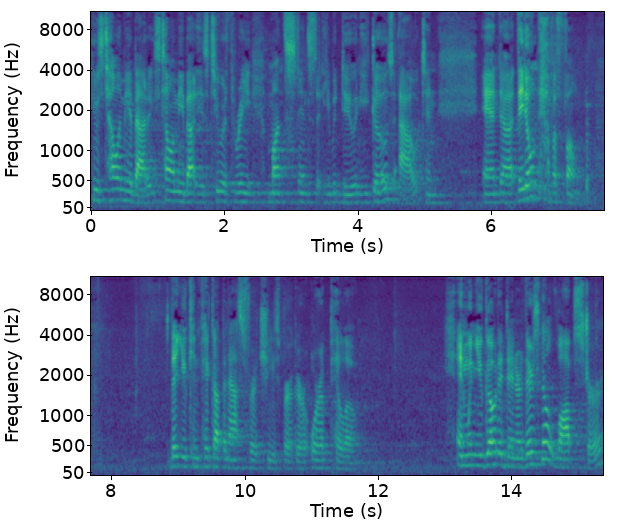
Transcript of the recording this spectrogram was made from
He was telling me about it. He's telling me about his two or three month stints that he would do, and he goes out, and, and uh, they don't have a phone that you can pick up and ask for a cheeseburger or a pillow. And when you go to dinner, there's no lobster.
